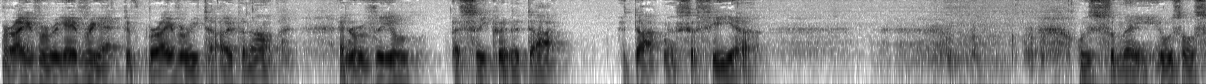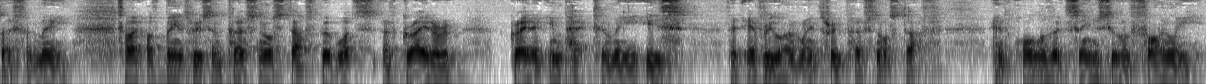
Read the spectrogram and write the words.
bravery, every act of bravery to open up and reveal a secret, a dark, a darkness, a fear was for me. It was also for me. So I, have been through some personal stuff, but what's of greater greater impact to me is that everyone went through personal stuff, and all of it seems to have finally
